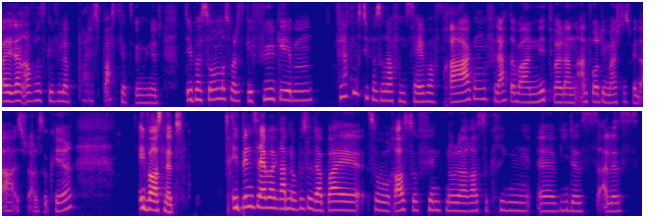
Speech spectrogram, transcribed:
weil ich dann einfach das Gefühl habe, boah, das passt jetzt irgendwie nicht. Die Person muss mir das Gefühl geben, vielleicht muss die Person auch von selber fragen, vielleicht aber nicht, weil dann antwortet die meistens mit, ah, ist alles okay. Ich weiß nicht. Ich bin selber gerade noch ein bisschen dabei, so rauszufinden oder rauszukriegen, äh, wie das alles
